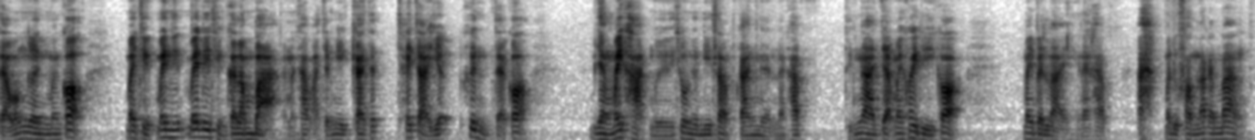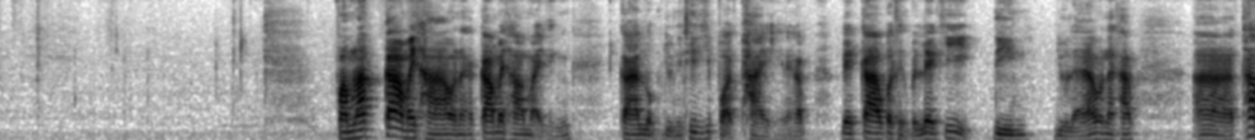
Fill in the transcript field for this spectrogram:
แต่ว่าเงินมันก็ไม่ถึงไม่นิไม่ได้ถึงกับลำบากนะครับ อาจจะมีการใช้จ่ายเยอะขึ้น แต่ก็ยังไม่ขาดมือในช่วงเดือนนี้สำหรับการเงินนะครับ ถึงงานจะไม่ค่อยดีก็ไม่เป็นไรนะครับอะมาดูความรักกันบ้าง ความรักก้าวไม่เท้านะครับก้าวไม่เท้าหมายถึงการหลบอยู่ในที่ที่ปลอดภัยนะครับเลขเก้าก็ถือเป็นเลขที่ดีอยู่แล้วนะครับถ้า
